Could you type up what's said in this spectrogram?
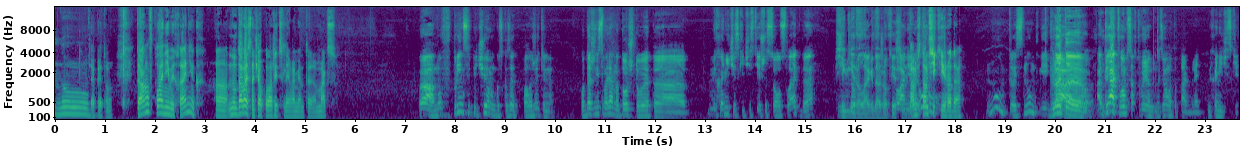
Ну, Я к этому. Там в плане механик... а, ну, давай сначала положительные моменты, Макс. А, ну, в принципе, что я могу сказать положительно? Вот даже несмотря на то, что это механически чистейший Souls-like, да, Секира лайк даже, вот если... плане- Там, там Ну, Секира, да. Ну, то есть, ну, игра... Ну, это- ну, Игра от From Software, назовем это так, блядь, механически.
